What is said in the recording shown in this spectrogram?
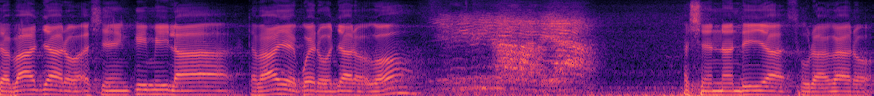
တပါးကြတော့အရှင်ကိမိလာတပါးရဲ့ဘွဲတော်ကြတော့ကော အရှင်နန္ဒိယဆိုတာကတော့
